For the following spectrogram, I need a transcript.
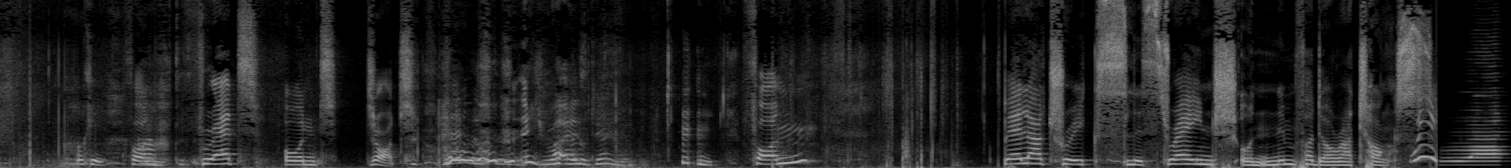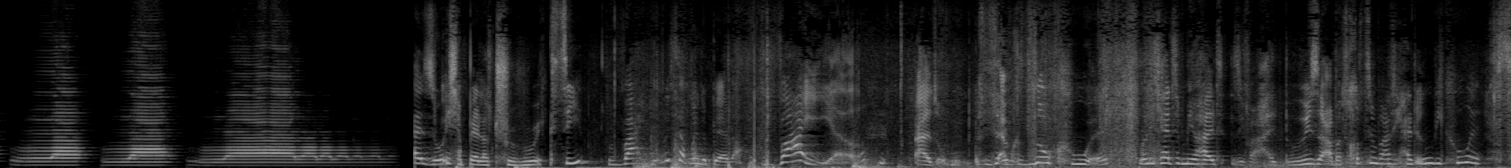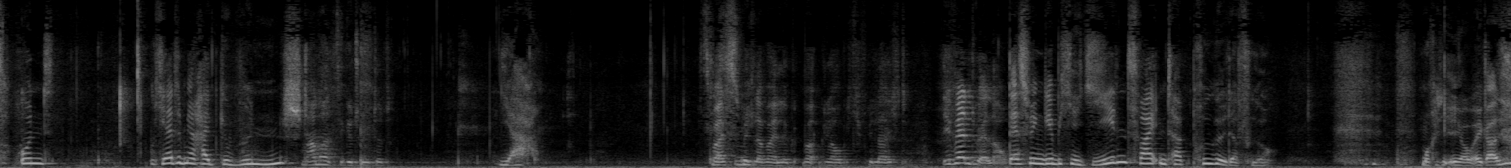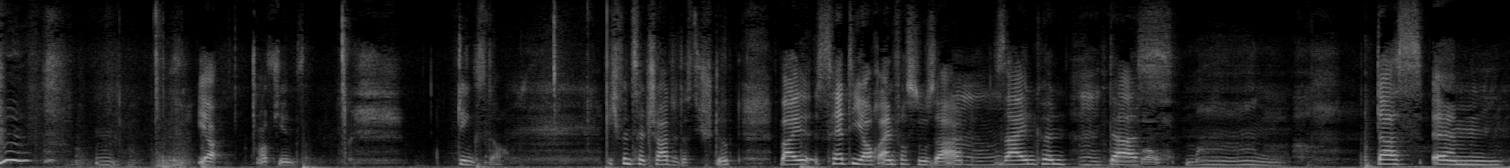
Okay, von Fred und George. ich weiß. Von Bellatrix Lestrange und Nymphadora Tonks. Also, ich habe Bellatrixie, weil, ich habe meine Bella, weil, also, sie ist einfach so cool. Und ich hätte mir halt, sie war halt böse, aber trotzdem war sie halt irgendwie cool. Und ich hätte mir halt gewünscht, Mama hat sie getötet. ja, Das weißt du mittlerweile, glaube ich, vielleicht. Eventuell auch. Deswegen gebe ich ihr jeden zweiten Tag Prügel dafür. Mache ich eh, aber egal. ja, auf jeden Fall. Dings da. Ich finde es halt schade, dass sie stirbt, weil es hätte ja auch einfach so sa sein können, dass, Mann, dass ähm,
